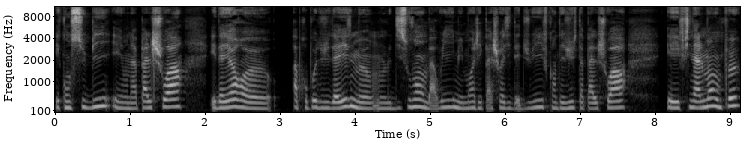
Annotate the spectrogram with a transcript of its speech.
et qu'on subit et on n'a pas le choix. Et d'ailleurs, à propos du judaïsme, on le dit souvent, bah oui, mais moi j'ai pas choisi d'être juif, quand t'es juif t'as pas le choix. Et finalement, on peut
